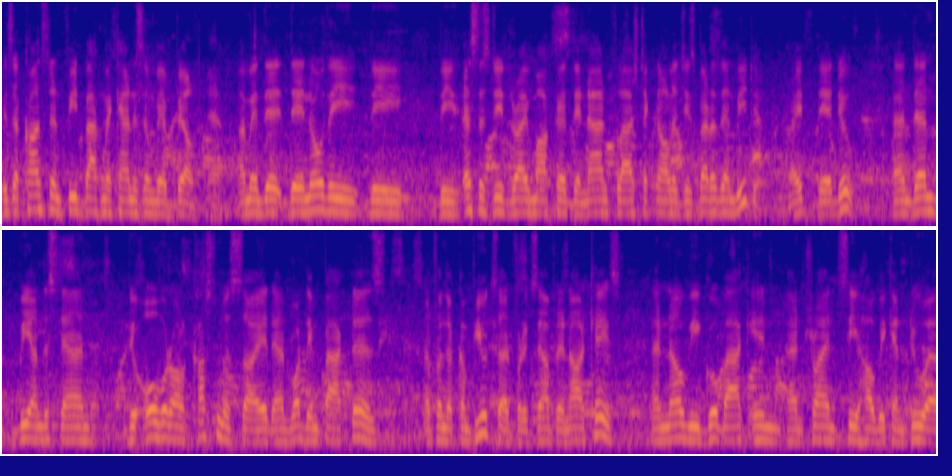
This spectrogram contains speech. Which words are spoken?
it's a constant feedback mechanism we have built. Yeah. I mean they, they know the the the SSD drive market, the NAND flash technology is better than we do, right? They do. And then we understand the overall customer side and what the impact is uh, from the compute side, for example, in our case. And now we go back in and try and see how we can do a,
